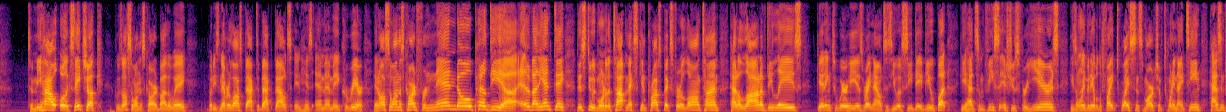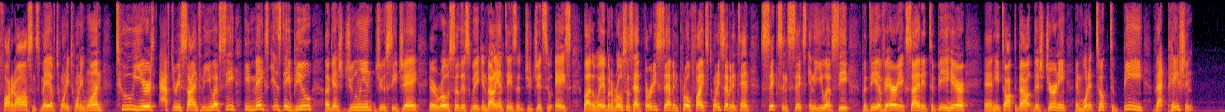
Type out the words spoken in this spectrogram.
to Michał Oleksiejczuk, who's also on this card, by the way. But he's never lost back to back bouts in his MMA career. And also on this card, Fernando Padilla, El Valiente. This dude, one of the top Mexican prospects for a long time, had a lot of delays getting to where he is right now. It's his UFC debut, but he had some visa issues for years. He's only been able to fight twice since March of 2019, hasn't fought at all since May of 2021. Two years after he signed to the UFC, he makes his debut against Julian Juicy J. Erosa this week. And Valiente is a jiu jitsu ace, by the way, but Erosa's had 37 pro fights, 27 and 10, 6 and 6 in the UFC. Padilla very excited to be here and he talked about this journey and what it took to be that patient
